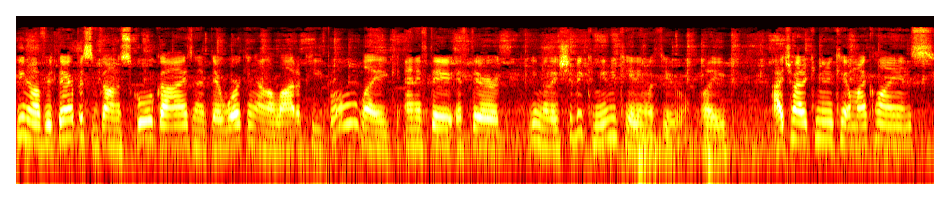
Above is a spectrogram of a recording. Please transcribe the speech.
you know if your therapists have gone to school guys and if they're working on a lot of people like and if they if they're you know they should be communicating with you. Like i try to communicate with my clients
